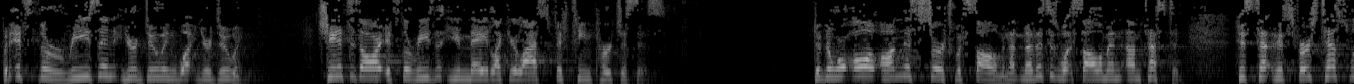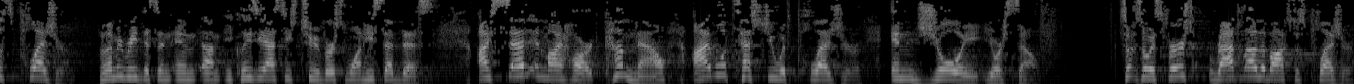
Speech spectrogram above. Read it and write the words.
but it's the reason you're doing what you're doing. Chances are it's the reason you made like your last 15 purchases. That we're all on this search with Solomon. Now, this is what Solomon um, tested. His, te- his first test was pleasure. Now, let me read this in, in um, Ecclesiastes 2, verse 1. He said this I said in my heart, Come now, I will test you with pleasure. Enjoy yourself. So, so his first rattle out of the box was pleasure.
